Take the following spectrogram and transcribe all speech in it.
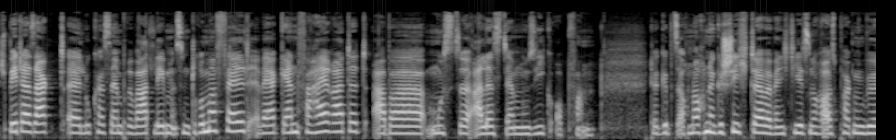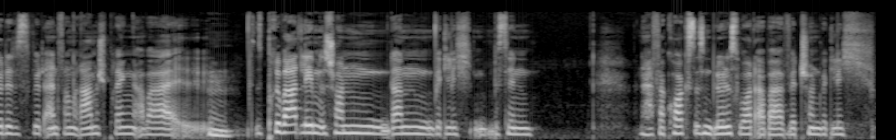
Später sagt äh, Lukas, sein Privatleben ist ein Trümmerfeld. Er wäre gern verheiratet, aber musste alles der Musik opfern. Da gibt's auch noch eine Geschichte, aber wenn ich die jetzt noch auspacken würde, das würde einfach einen Rahmen sprengen. Aber äh, mhm. das Privatleben ist schon dann wirklich ein bisschen, na, verkorkst ist ein blödes Wort, aber wird schon wirklich,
